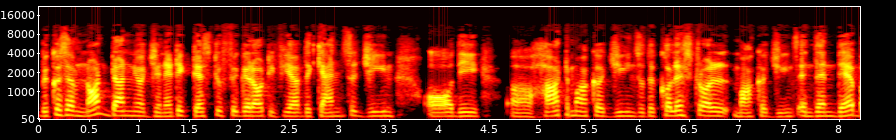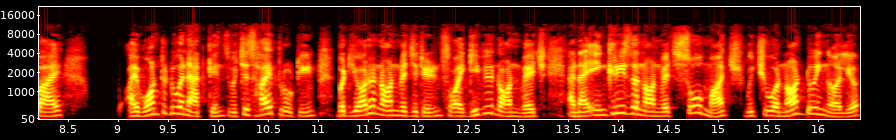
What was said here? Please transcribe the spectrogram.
because I've not done your genetic test to figure out if you have the cancer gene or the uh, heart marker genes or the cholesterol marker genes, and then thereby I want to do an Atkins, which is high protein, but you're a non vegetarian. So I give you non veg and I increase the non veg so much, which you were not doing earlier,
